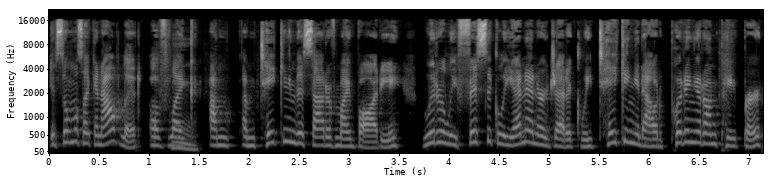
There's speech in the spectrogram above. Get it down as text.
it's almost like an outlet of like Mm. I'm I'm taking this out of my body, literally physically and energetically, taking it out, putting it on paper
